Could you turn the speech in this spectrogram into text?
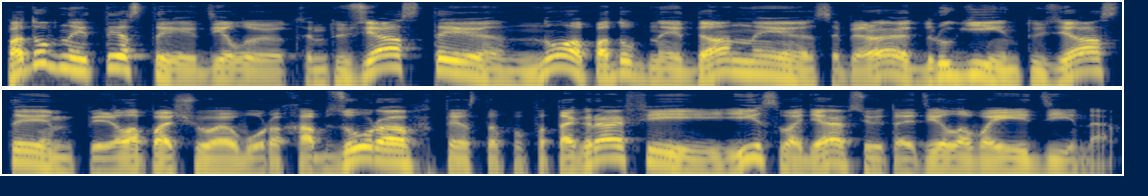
Подобные тесты делают энтузиасты, ну а подобные данные собирают другие энтузиасты, перелопачивая ворох обзоров, тестов и фотографий и сводя все это дело воедино.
